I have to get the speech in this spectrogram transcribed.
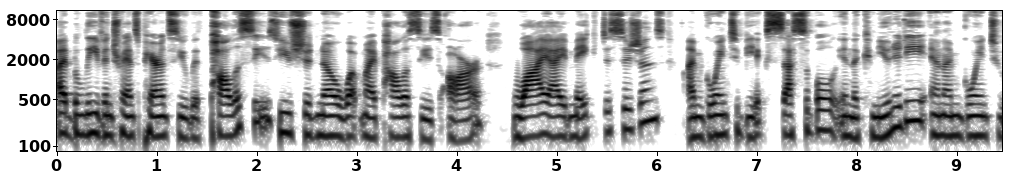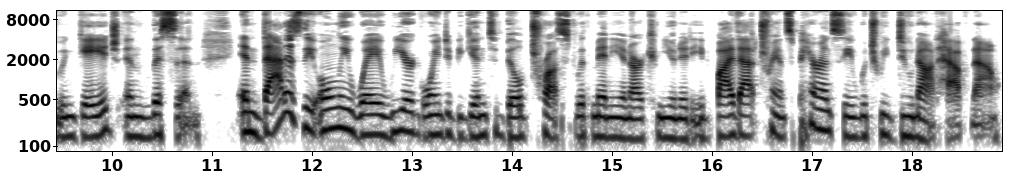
I believe in transparency with policies. You should know what my policies are, why I make decisions. I'm going to be accessible in the community and I'm going to engage and listen. And that is the only way we are going to begin to build trust with many in our community by that transparency, which we do not have now.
